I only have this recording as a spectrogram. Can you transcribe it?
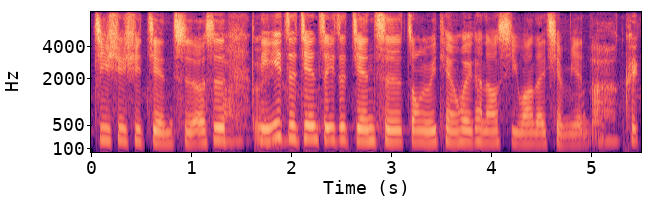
继续去坚持，而是你一直坚持，一直坚持，总有一天会看到希望在前面的。啊，可以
